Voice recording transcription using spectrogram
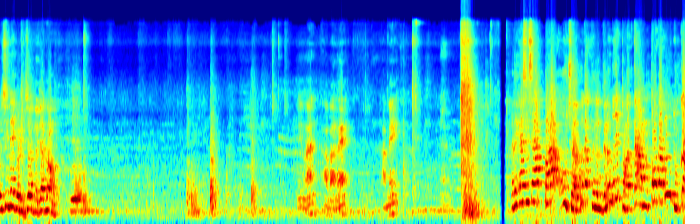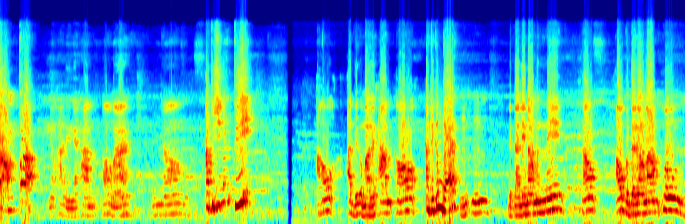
kursi nih gue dijawab gue jago. ini mas apa nek ane Tadi kasih siapa? Ujar gue tak deleng-deleng ini banget kantor tapi udah kantor. nyong ane nek am oh mas nyong Aduh sih ngendi? aku adik kemarin am oh Adik kembar? Mm beda lima menit aku aku beda nang Lampung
